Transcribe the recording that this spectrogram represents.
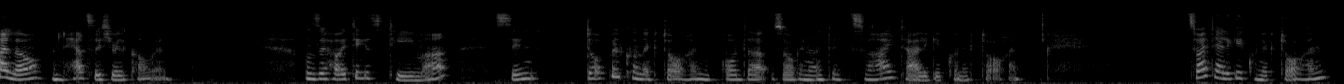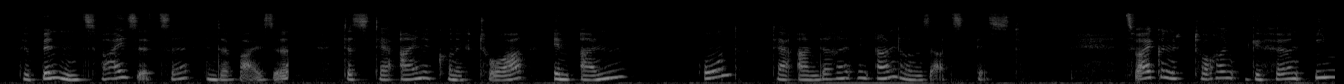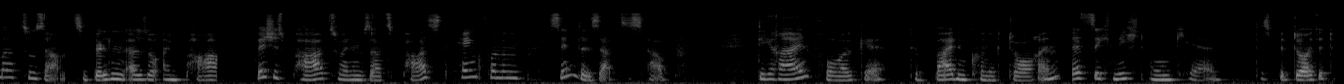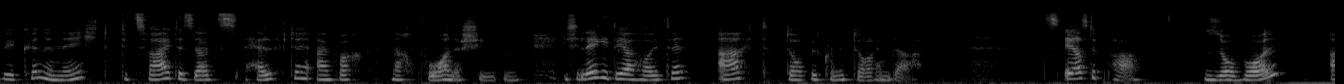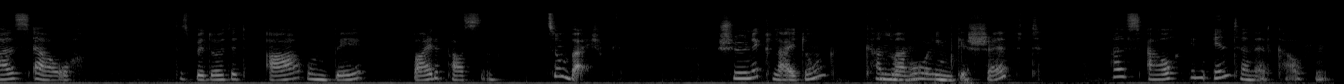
Hallo und herzlich willkommen. Unser heutiges Thema sind Doppelkonnektoren oder sogenannte zweiteilige Konnektoren. Zweiteilige Konnektoren verbinden zwei Sätze in der Weise, dass der eine Konnektor im einen und der andere im anderen Satz ist. Zwei Konnektoren gehören immer zusammen. Sie bilden also ein Paar. Welches Paar zu einem Satz passt, hängt von dem Sinn des Satzes ab. Die Reihenfolge der beiden Konnektoren lässt sich nicht umkehren. Das bedeutet, wir können nicht die zweite Satzhälfte einfach nach vorne schieben. Ich lege dir heute acht Doppelkonnektoren dar. Das erste Paar. Sowohl als auch. Das bedeutet A und B, beide passen. Zum Beispiel, schöne Kleidung kann Sowohl. man im Geschäft als auch im Internet kaufen.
